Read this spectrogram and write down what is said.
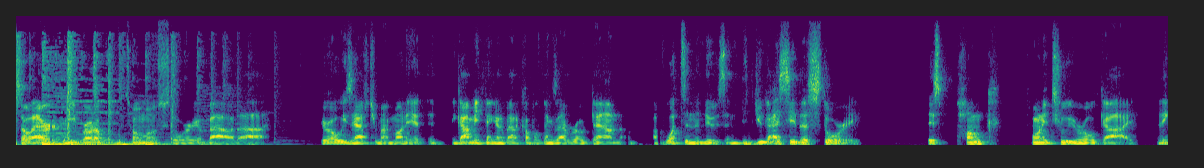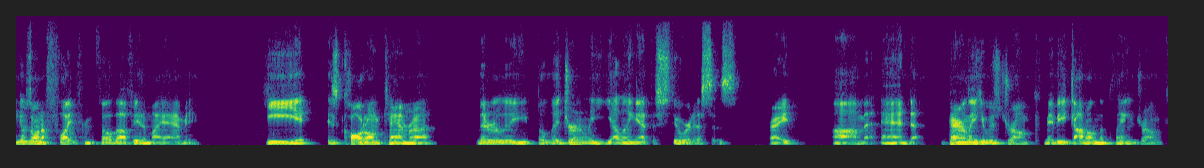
So Eric, when you brought up the Tomo story about uh, you're always after my money, it, it, it got me thinking about a couple things I wrote down of what's in the news. And did you guys see this story? This punk 22 year old guy, I think it was on a flight from Philadelphia to Miami. He is caught on camera, literally belligerently yelling at the stewardesses, right? Um, and apparently he was drunk. Maybe he got on the plane drunk.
